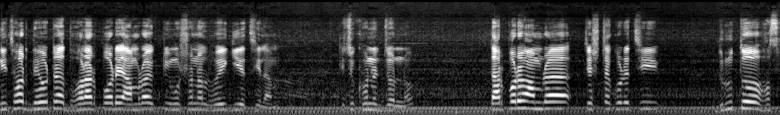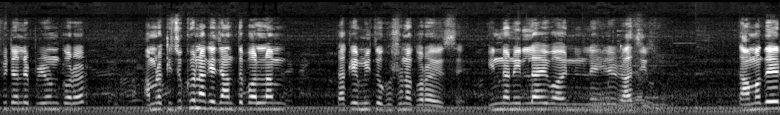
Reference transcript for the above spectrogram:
নিথর দেহটা ধরার পরে আমরাও একটু ইমোশনাল হয়ে গিয়েছিলাম কিছুক্ষণের জন্য। তারপরেও আমরা চেষ্টা করেছি দ্রুত হসপিটালে প্রেরণ করার। আমরা কিছুক্ষণ আগে জানতে পারলাম তাকে মৃত ঘোষণা করা হয়েছে। ইন্নানিল্লাহি ওয়াইনিল্লাহি রাজিউ তা আমাদের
